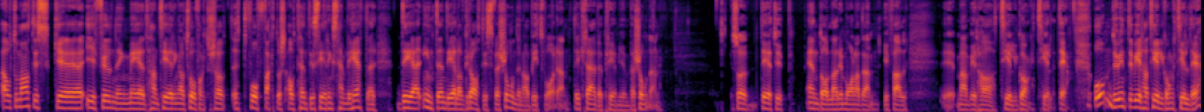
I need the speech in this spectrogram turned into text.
automatisk eh, ifyllning med hantering av tvåfaktors, eh, tvåfaktorsautentiseringshemligheter, det är inte en del av gratisversionen av Bitwarden. Det kräver premiumversionen. Så det är typ en dollar i månaden ifall Eh, Eh, man vill ha tillgång till det. Om du inte vill ha tillgång till det,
